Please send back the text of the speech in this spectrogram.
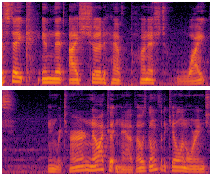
Mistake in that I should have punished white in return. No, I couldn't have. I was going for the kill on orange.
